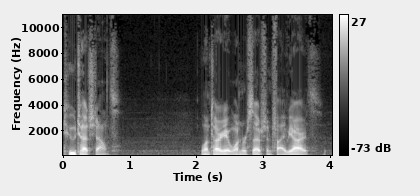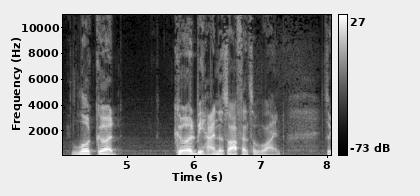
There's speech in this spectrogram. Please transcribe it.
two touchdowns, one target, one reception, five yards. Look good, good behind this offensive line. He's a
